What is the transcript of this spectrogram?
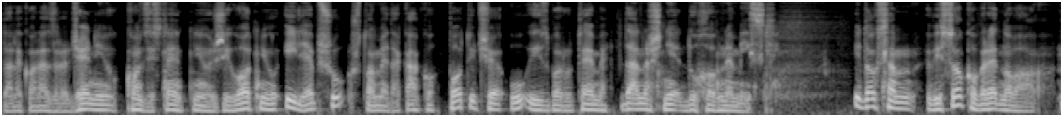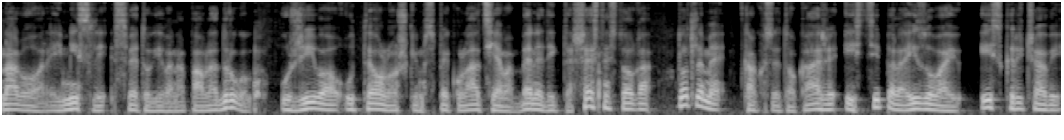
daleko razrađeniju, konzistentniju, životniju i ljepšu, što me da kako potiče u izboru teme današnje duhovne misli. I dok sam visoko vrednovao nagovore i misli svetog Ivana Pavla II, uživao u teološkim spekulacijama Benedikta XVI, dotle me, kako se to kaže, iz cipela izuvaju iskričavi,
